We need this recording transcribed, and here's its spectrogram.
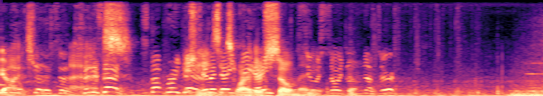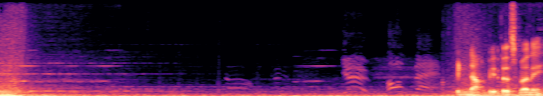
Guys, relax. Stop right there! Jesus, why are there so many? Not be this many.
